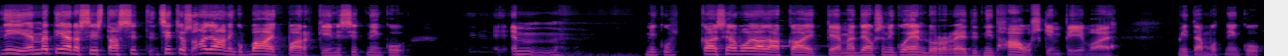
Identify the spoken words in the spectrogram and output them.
niin, en mä tiedä, siis taas sit, sit jos ajaa niinku bike parkkiin, niin sit niinku, en, niinku, kai siellä voi ajaa kaikkea. Mä en tiedä, onko se niinku enduro-reitit niitä hauskimpia vai mitä, mutta niinku,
